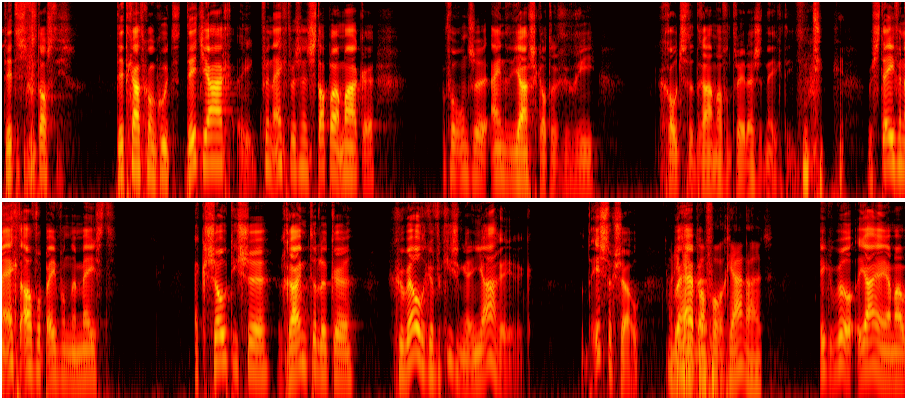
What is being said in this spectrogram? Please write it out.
Dit is fantastisch. Dit gaat gewoon goed. Dit jaar, ik vind echt, we zijn stappen aan het maken voor onze eindejaarscategorie grootste drama van 2019. we stevenen echt af op een van de meest exotische, ruimtelijke, geweldige verkiezingen in jaren, Erik. Dat is toch zo? Maar we die game hebben- kwam vorig jaar uit. Ik wil, ja, ja, ja, maar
